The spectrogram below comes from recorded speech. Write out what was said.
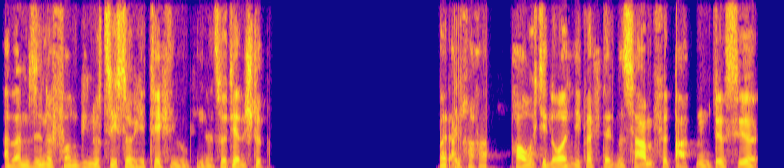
aber im Sinne von, wie nutze ich solche Technologien? Das wird ja ein Stück weit einfacher. Brauche ich die Leute, die Verständnis haben für Daten, für, für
